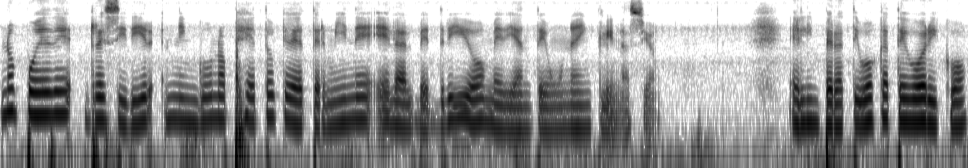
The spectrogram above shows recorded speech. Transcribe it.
no puede residir ningún objeto que determine el albedrío mediante una inclinación. El imperativo categórico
